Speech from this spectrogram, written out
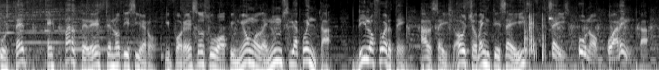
Usted es parte de este noticiero y por eso su opinión o denuncia cuenta. Dilo fuerte al 6826-6140.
